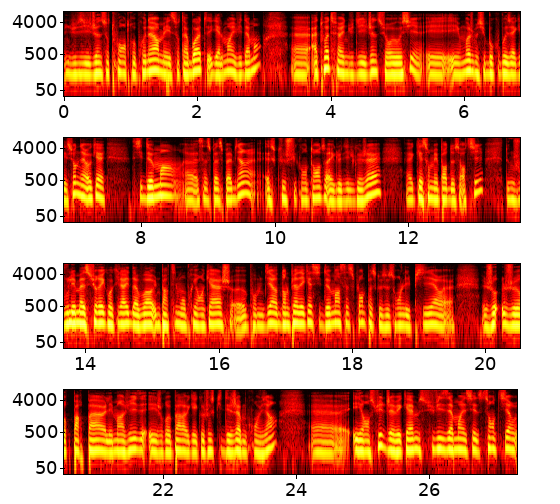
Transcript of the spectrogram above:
une due diligence sur toi entrepreneur, mais sur ta boîte également évidemment. Euh, à toi de faire une due diligence sur eux aussi. Et, moi, je me suis beaucoup posé la question de dire, ok, si demain euh, ça se passe pas bien, est-ce que je suis contente avec le deal que j'ai? Euh, Quelles sont mes portes de sortie? Donc, je voulais m'assurer quoi qu'il arrive d'avoir une partie de mon prix en cash pour me dire, dans le pire des cas, si demain ça se plante parce que ce sont les pires, je, je repars pas les mains vides et je repars avec quelque chose qui déjà me convient. et ensuite, j'avais quand même suffisamment essayé de sentir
